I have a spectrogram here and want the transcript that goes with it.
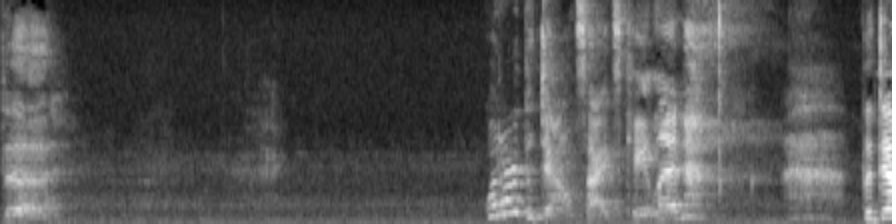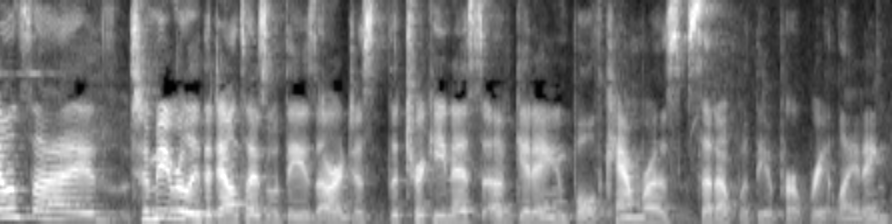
the, what are the downsides, Caitlin? The downsides, to me really the downsides with these are just the trickiness of getting both cameras set up with the appropriate lighting,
